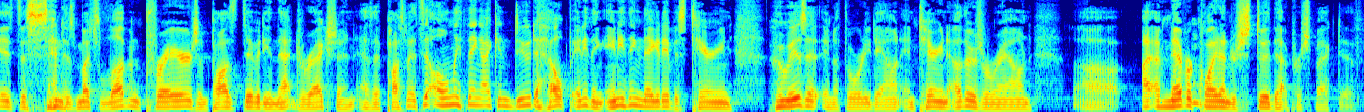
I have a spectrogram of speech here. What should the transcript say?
is to send as much love and prayers and positivity in that direction as I possibly. It's the only thing I can do to help anything. Anything negative is tearing who is an authority down and tearing others around. Uh, I, have never quite understood that perspective.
